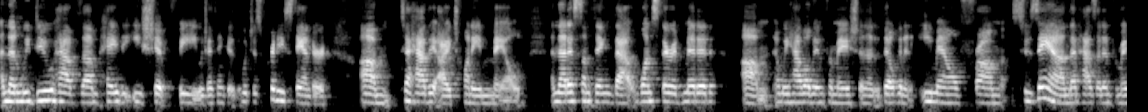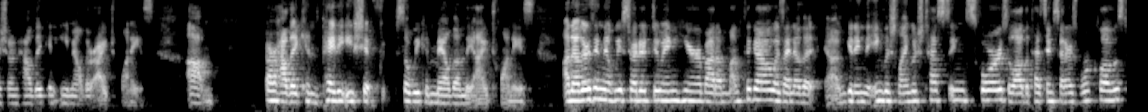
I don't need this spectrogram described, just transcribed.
and then we do have them pay the e-ship fee, which I think, which is pretty standard, um, to have the I-20 mailed. And that is something that once they're admitted, um, and we have all the information that they'll get an email from Suzanne that has that information on how they can email their I-20s um, or how they can pay the e-ship so we can mail them the I-20s. Another thing that we started doing here about a month ago is I know that um, getting the English language testing scores, a lot of the testing centers were closed.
